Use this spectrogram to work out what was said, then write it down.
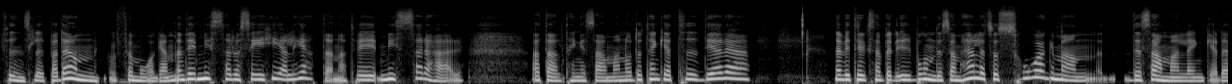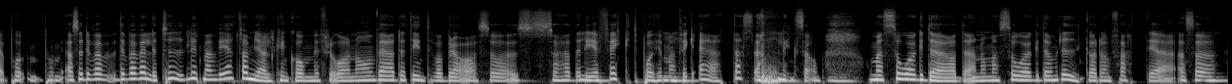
finslipa den förmågan. Men vi missar att se helheten, att vi missar det här att allt hänger samman. Och då tänker jag tidigare när vi till exempel i bondesamhället så såg man det sammanlänkade. På, på, alltså det, var, det var väldigt tydligt. Man vet var mjölken kom ifrån och om vädret inte var bra så, så hade det Mm. effekt på hur man Mm. fick äta sen. Liksom. Mm. Och man såg döden och man såg de rika och de fattiga. Alltså, Mm.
